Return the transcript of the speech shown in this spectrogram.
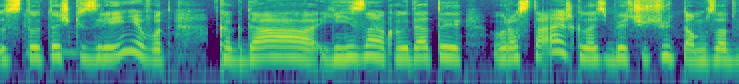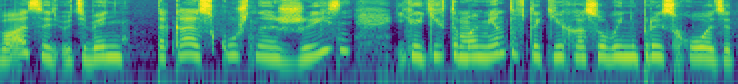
с той точки зрения, вот, когда, я не знаю, когда ты вырастаешь, когда тебе чуть-чуть там за 20, у тебя не такая скучная жизнь, и каких-то моментов таких особо и не происходит.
